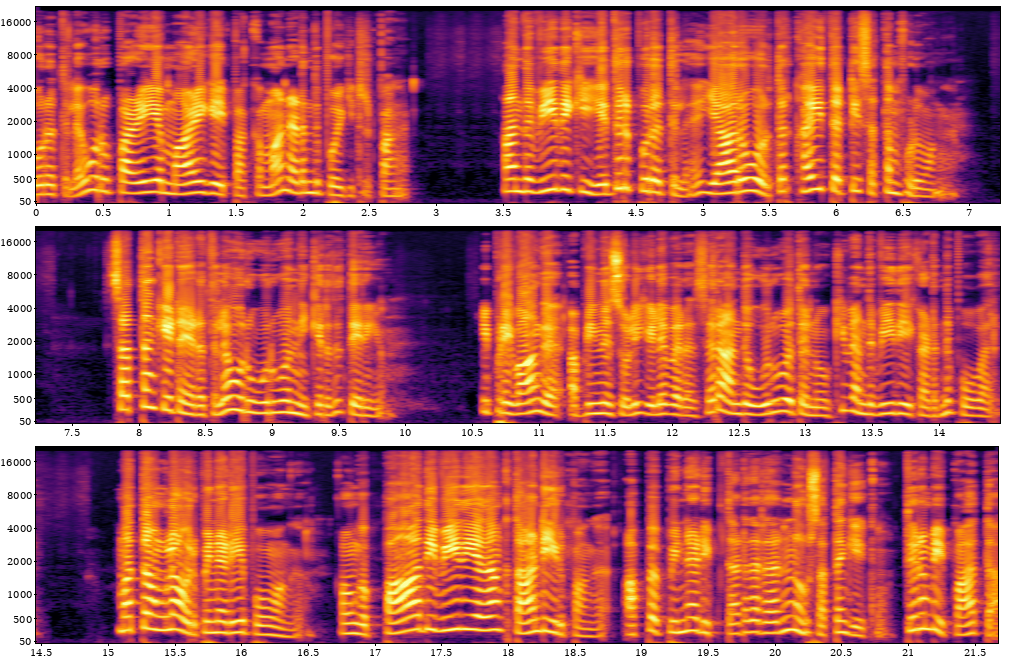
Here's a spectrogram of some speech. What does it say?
ஓரத்தில் ஒரு பழைய மாளிகை பக்கமாக நடந்து போய்கிட்டு இருப்பாங்க. அந்த வீதிக்கு எதிர்ப்புறத்தில் யாரோ ஒருத்தர் கைத்தட்டி சத்தம் போடுவாங்க. சத்தம் கேட்ட இடத்துல ஒரு உருவம் நிற்கிறது தெரியும். இப்படி வாங்க அப்படின்னு சொல்லி இளவரசர் அந்த உருவத்தை நோக்கி அந்த வீதியை கடந்து போவார். மற்றவங்களும் அவர் பின்னாடியே போவாங்க. அவங்க பாதி வீதியை தான் தாண்டி இருப்பாங்க. அப்போ பின்னாடி தடதடன்னு ஒரு சத்தம் கேட்கும். திரும்பி பார்த்தா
